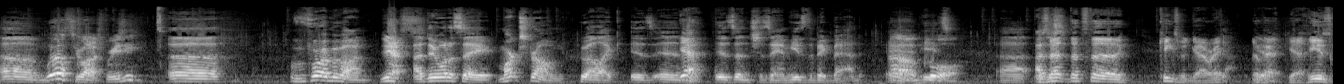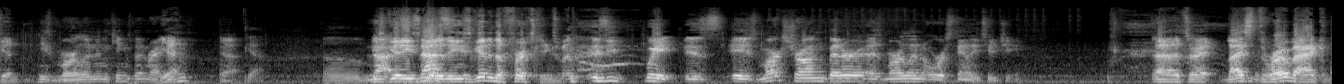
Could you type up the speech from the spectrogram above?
um, What else do you watch, Breezy? uh, before I move on, Yes. I do want to say Mark Strong, who I like, is in Yeah. is in Shazam. He's the big bad. oh, And he's- cool. Uh, I Is just- that that's the Kingsman guy, right? Yeah. Okay. Yeah, is good. He's Merlin in Kingsman, right? Yeah. Yeah. yeah. Um, He's Not- good. He's not- good. In, he's good in the first Kingsman. Is he? Wait, is is Mark Strong better as Merlin or Stanley Tucci? Uh, that's right. Nice throwback.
